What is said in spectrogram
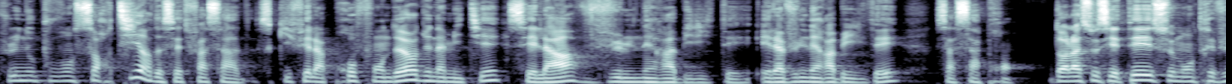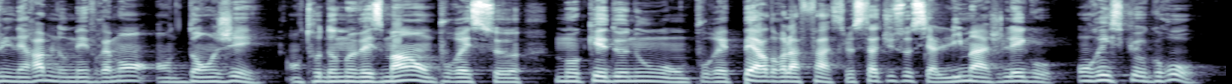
plus nous pouvons sortir de cette façade. Ce qui fait la profondeur d'une amitié, c'est la vulnérabilité. Et la vulnérabilité, ça s'apprend dans la société, se montrer vulnérable nous met vraiment en danger. Entre nos mauvaises mains, on pourrait se moquer de nous, on pourrait perdre la face, le statut social, l'image, l'ego. On risque gros.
